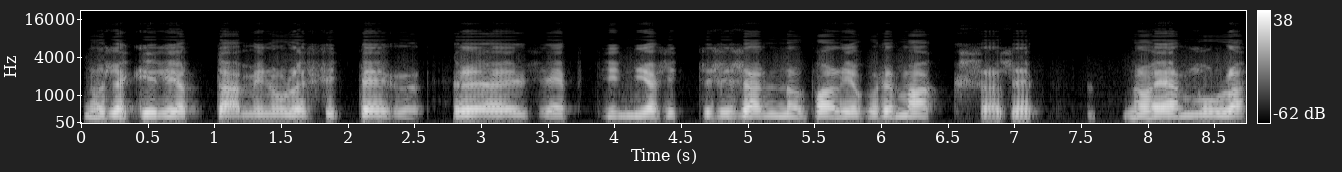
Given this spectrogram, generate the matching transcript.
no se kirjoittaa minulle sitten reseptin ja sitten se sanoo paljonko se maksaa se. No eihän mulla,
